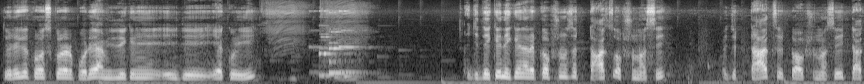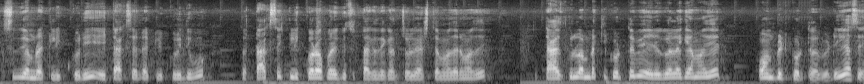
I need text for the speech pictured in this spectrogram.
তো এটাকে ক্রস করার পরে আমি যদি এখানে এই যে ইয়ে করি, এই যে দেখেন এখানে আরেকটা অপশন আছে টাক্স অপশন আছে। এই যে টাক্স একটা অপশন আছে, এই টাক্সে যদি আমরা ক্লিক করি, এই টাক্সে একটা ক্লিক করে দিব। তো টাক্সে ক্লিক করার পরে কিছু টাক্স এখানে চলে আসছে আমাদের মাঝে। টাস্কগুলো আমরা কী করতে হবে? এগুলোকে আমাদের কমপ্লিট করতে হবে, ঠিক আছে?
